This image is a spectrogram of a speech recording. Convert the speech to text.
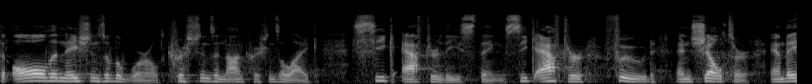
that all the nations of the world, Christians and non Christians alike, seek after these things, seek after food and shelter. And they,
